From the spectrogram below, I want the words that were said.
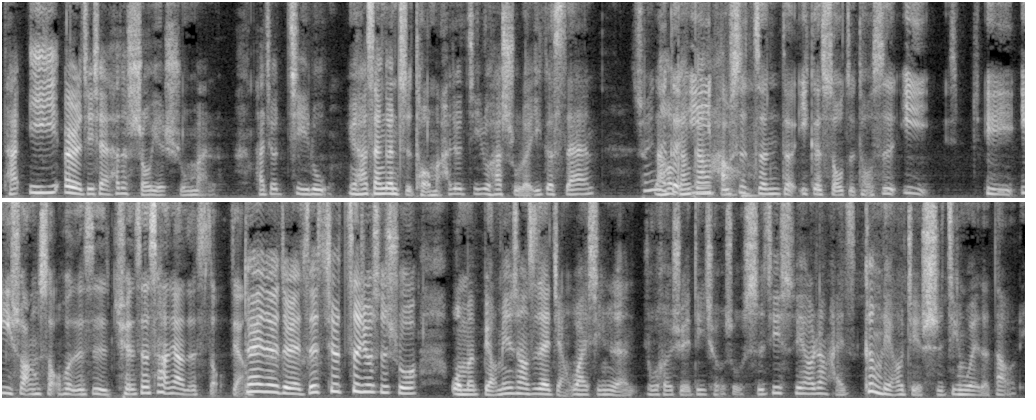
他一二，接下来他的手也数满了，他就记录，因为他三根指头嘛，他就记录他数了一个三。所以那个一不是真的一个手指头，是一一一双手，或者是全身上下的手这样。对对对，这就这就是说，我们表面上是在讲外星人如何学地球术，实际是要让孩子更了解十进位的道理。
